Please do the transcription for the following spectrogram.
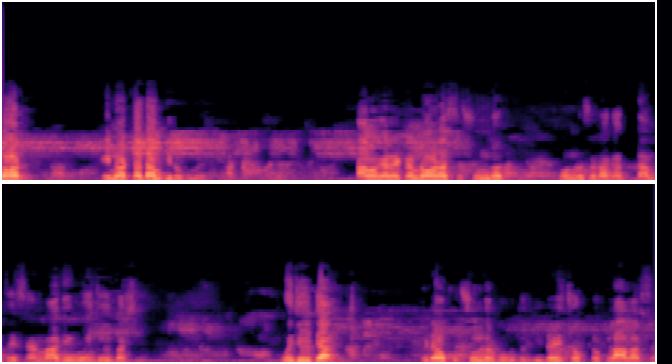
নর। এই নরটার দাম কি রকমের কামাগারের একটা নর আছে সুন্দর, পনেরোশো টাকার দাম চাইছে, আর মাদি ওই যে পাশে। ওই যে ওইটা, ওইটাও খুব সুন্দর কবুতর, দুইটারই চোখ টোক লাল আছে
